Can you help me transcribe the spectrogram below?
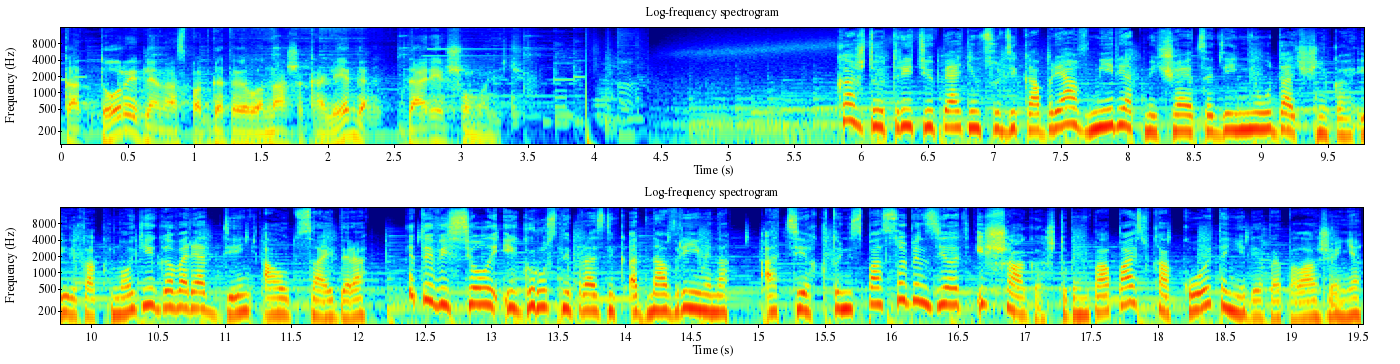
который для нас подготовила наша коллега Дарья Шумович. Каждую третью пятницу декабря в мире отмечается День неудачника, или, как многие говорят, День аутсайдера. Это веселый и грустный праздник одновременно, а тех, кто не способен сделать и шага, чтобы не попасть в какое-то нелепое положение.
